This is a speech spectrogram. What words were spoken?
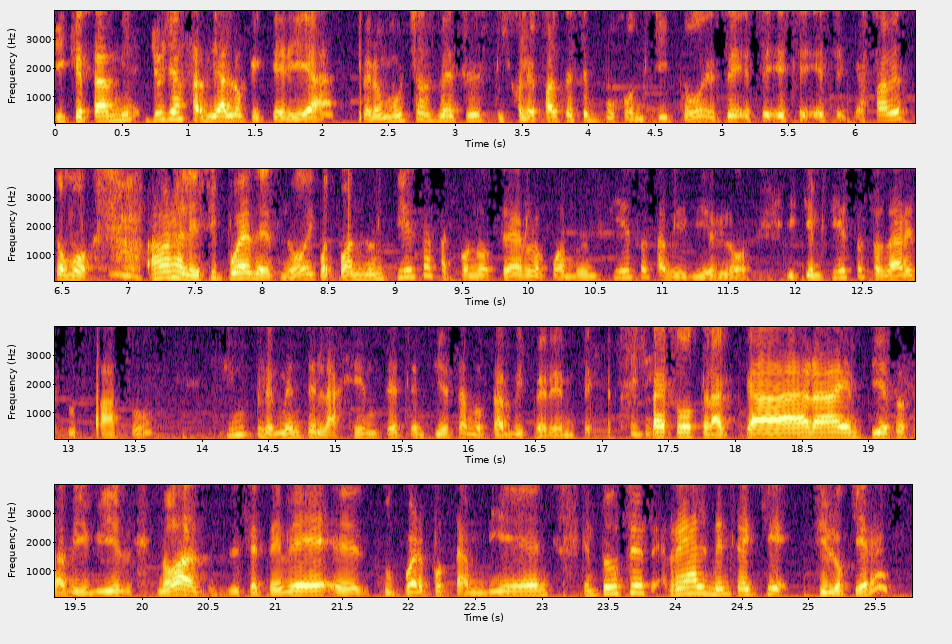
y que también yo ya sabía lo que quería, pero muchas veces, híjole, falta ese empujoncito, ese, ese, ese, ese ya sabes, como, órale, sí puedes, ¿no? Y cuando empiezas a conocerlo, cuando empiezas a vivirlo y que empiezas a dar esos pasos, simplemente la gente te empieza a notar diferente. Es otra cara, empiezas a vivir, ¿no? Se te ve eh, tu cuerpo también. Entonces, realmente hay que, si lo quieres,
